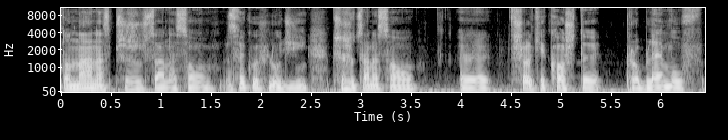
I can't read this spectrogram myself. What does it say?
to na nas przerzucane są, zwykłych ludzi, przerzucane są y, wszelkie koszty problemów,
